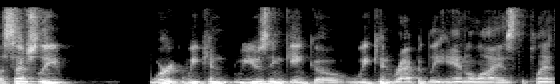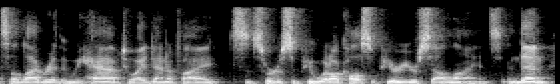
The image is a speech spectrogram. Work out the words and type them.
Essentially, we're, we can using Ginkgo, we can rapidly analyze the plant cell library that we have to identify sort of super, what I'll call superior cell lines, and then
